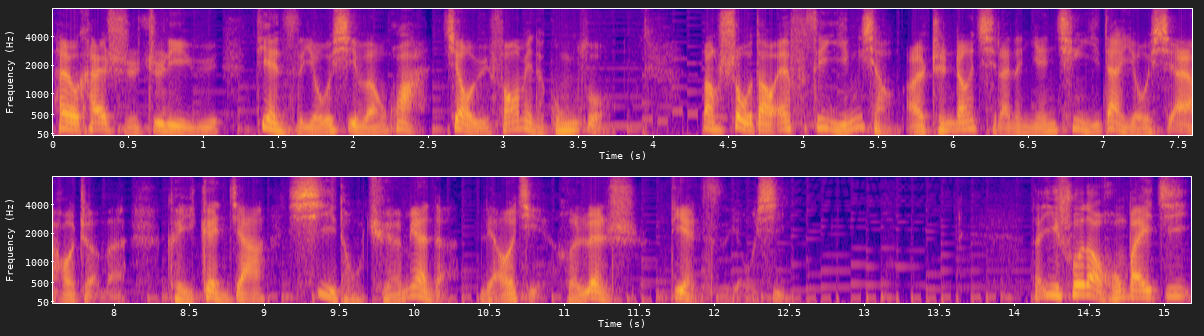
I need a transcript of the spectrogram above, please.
他又开始致力于电子游戏文化教育方面的工作，让受到 FC 影响而成长起来的年轻一代游戏爱好者们可以更加系统全面地了解和认识电子游戏。那一说到红白机，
